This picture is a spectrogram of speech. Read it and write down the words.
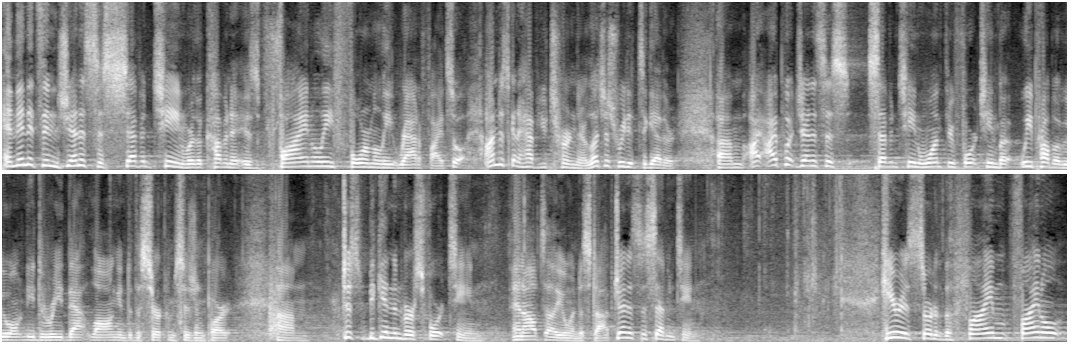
And then it's in Genesis 17 where the covenant is finally formally ratified. So I'm just going to have you turn there. Let's just read it together. Um, I, I, put Genesis 17, 1 through 14, but we probably won't need to read that long into the circumcision part. Um, just begin in verse 14, and I'll tell you when to stop. Genesis 17. Here is sort of the final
